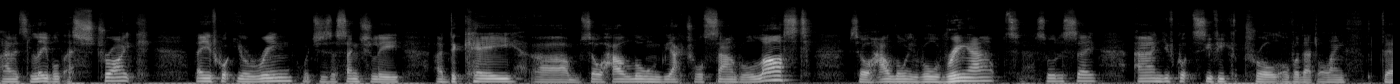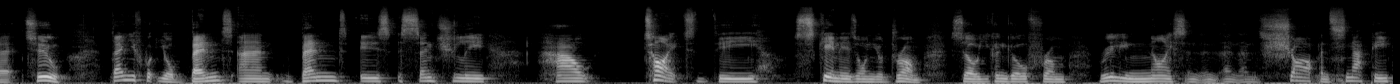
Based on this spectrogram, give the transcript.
and it's labeled as strike. Then you've got your ring, which is essentially a decay, um, so how long the actual sound will last, so how long it will ring out, so to say. And you've got CV control over that length there too. Then you've got your bend, and bend is essentially how tight the skin is on your drum. So you can go from really nice and, and, and sharp and snappy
